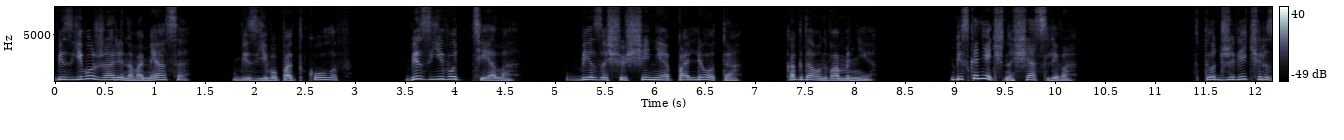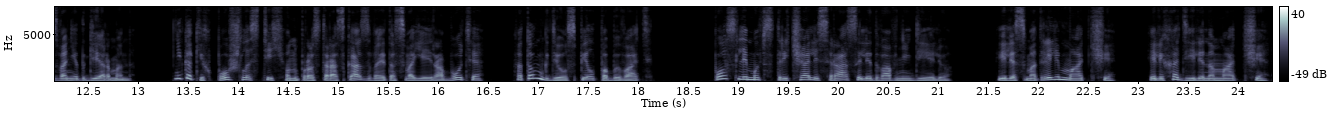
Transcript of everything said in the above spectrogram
без его жареного мяса, без его подколов, без его тела, без ощущения полета, когда он во мне. Бесконечно счастлива. В тот же вечер звонит Герман. Никаких пошлостей, он просто рассказывает о своей работе, о том, где успел побывать. После мы встречались раз или два в неделю. Или смотрели матчи, или ходили на матчи.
